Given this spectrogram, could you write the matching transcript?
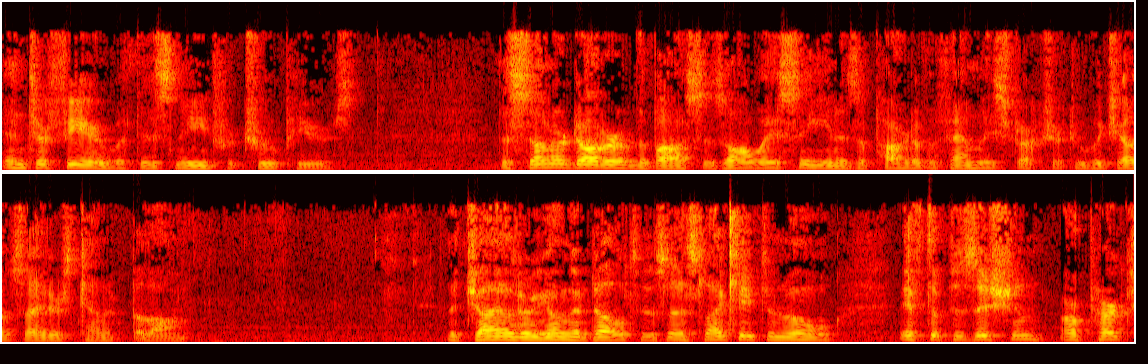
interfere with this need for true peers. The son or daughter of the boss is always seen as a part of a family structure to which outsiders cannot belong. The child or young adult is less likely to know if the position or perks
